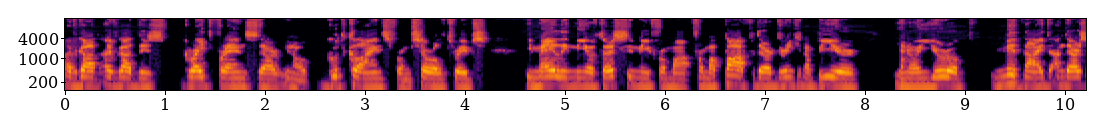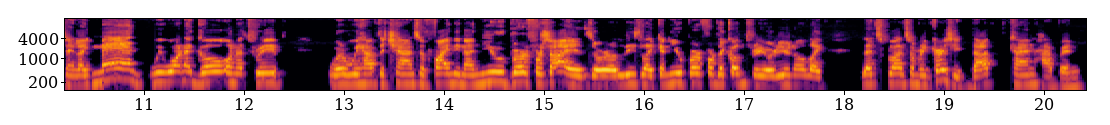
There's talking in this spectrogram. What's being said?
I've got i've got these great friends that are you know good clients from several trips emailing me or texting me from a from a pub they're drinking a beer you know in europe midnight and they're saying like man we want to go on a trip where we have the chance of finding a new bird for science or at least like a new bird for the country or you know like let's plan something crazy. That can happen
